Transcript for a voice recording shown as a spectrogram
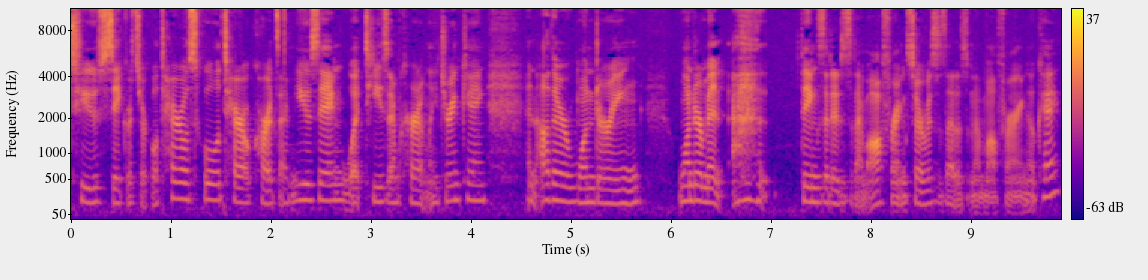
to Sacred Circle Tarot School, tarot cards I'm using, what teas I'm currently drinking, and other wondering wonderment things that it is that I'm offering, services that is that I'm offering, okay?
